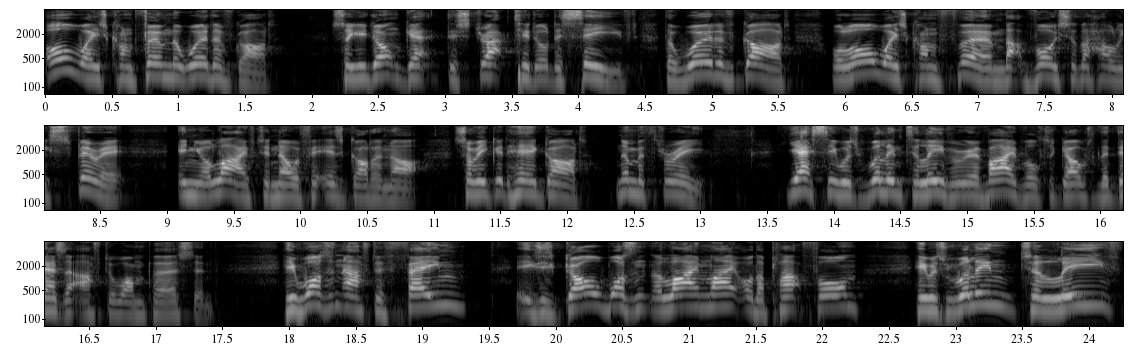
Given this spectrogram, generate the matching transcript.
always confirm the word of God. So you don't get distracted or deceived. The word of God will always confirm that voice of the Holy Spirit in your life to know if it is God or not. So he could hear God. Number three, yes, he was willing to leave a revival to go to the desert after one person. He wasn't after fame, his goal wasn't the limelight or the platform. He was willing to leave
